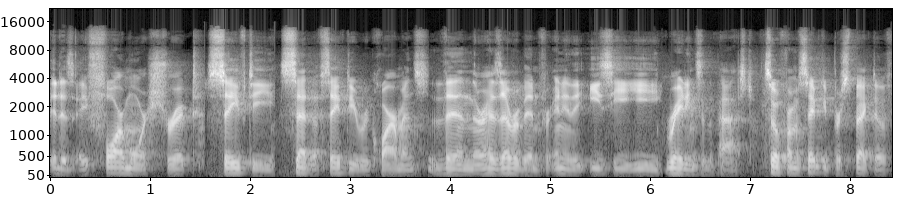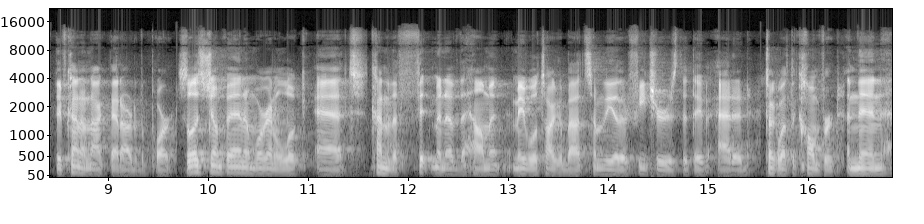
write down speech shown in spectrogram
it is a far more strict safety set of safety requirements than there has ever been for any of the ECE ratings in the past. So from a safety perspective, they've kind of knocked that out of the park. So let's jump in and we're gonna look at kind of the fitment of the helmet. Maybe we'll talk about some of the other features that they've added, talk about the comfort, and then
